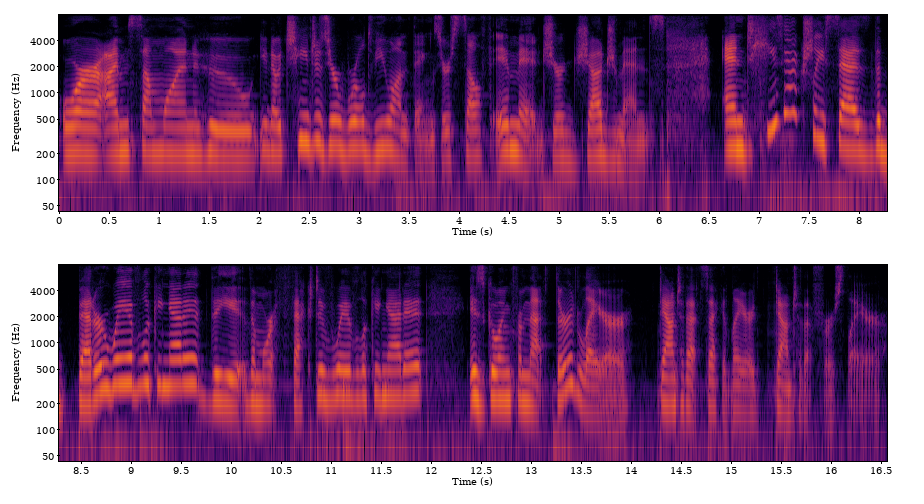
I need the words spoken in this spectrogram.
Or I'm someone who, you know, changes your worldview on things, your self image, your judgments. And he actually says the better way of looking at it, the the more effective way of looking at it is going from that third layer down to that second layer, down to that first layer,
